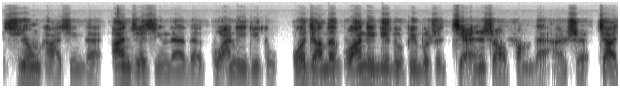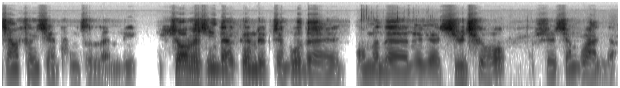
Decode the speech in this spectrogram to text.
信用卡信贷、按揭信贷的管理力度。我讲的管理力度，并不是减少放贷，而是加强风险控制能力。消费信贷跟这整个的我们的这个需求是相关的。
